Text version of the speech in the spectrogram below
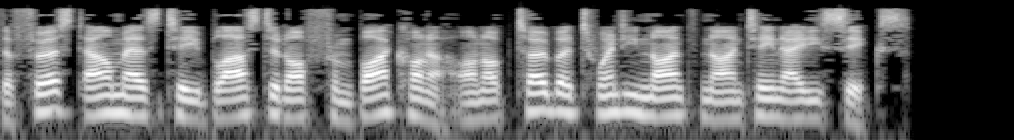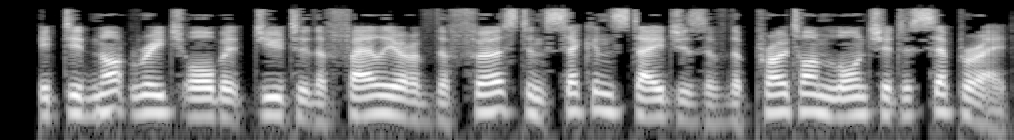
the first Almaz T blasted off from Baikonur on October 29, 1986. It did not reach orbit due to the failure of the first and second stages of the Proton launcher to separate.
